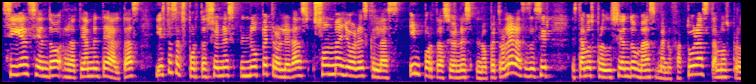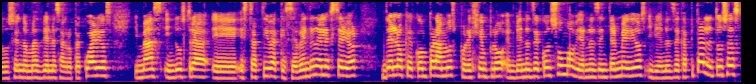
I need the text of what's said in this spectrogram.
siguen siendo relativamente altas y estas exportaciones no petroleras son mayores que las importaciones no petroleras, es decir, estamos produciendo más manufacturas, estamos produciendo más bienes agropecuarios y más industria eh, extractiva que se vende en el exterior de lo que compramos, por ejemplo, en bienes de consumo, bienes de intermedios y bienes de capital. Entonces,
